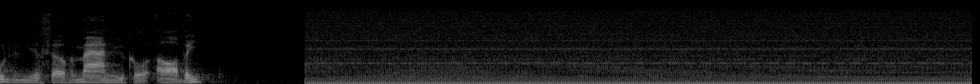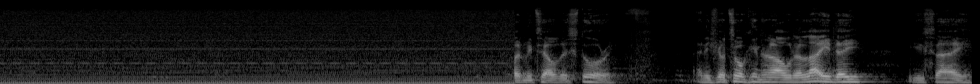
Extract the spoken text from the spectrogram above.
Holding yourself a man you call Arby. Let me tell this story. And if you're talking to an older lady, you say,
